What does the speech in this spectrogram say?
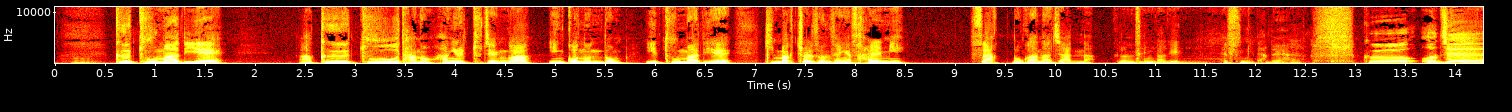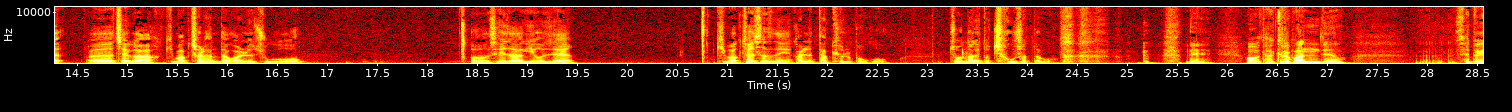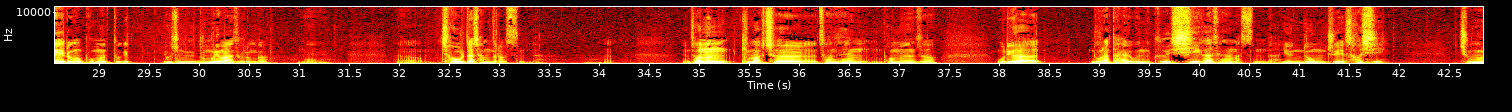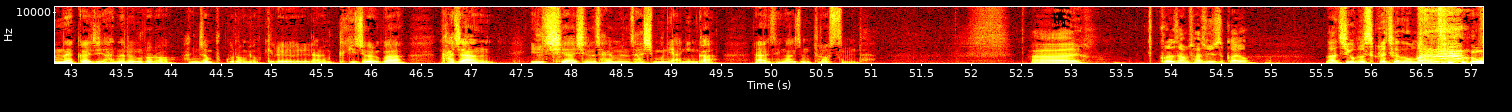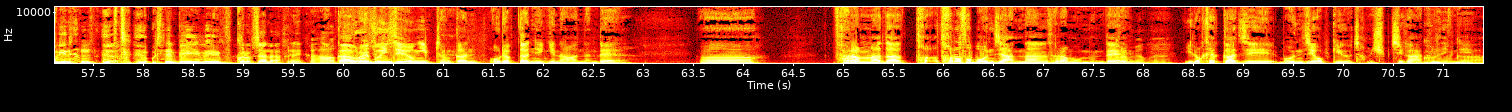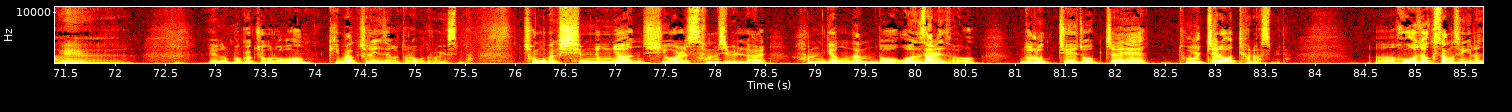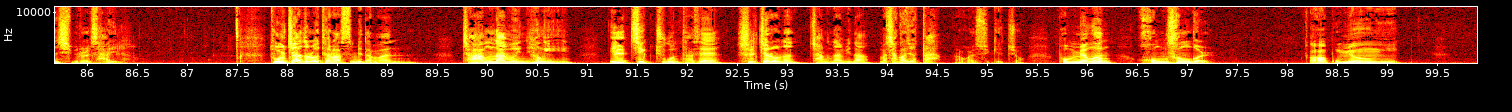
그두 마디에 아, 그 두 단어, 항일 투쟁과 인권 운동, 이 두 마디에 김학철 선생의 삶이 싹 녹아나지 않나, 그런 생각이 했습니다. 네. 그 어제 어, 제가 김학철 한다고 알려주고 어, 세작이 어제 김학철 선생의 관련 다큐를 보고 존나게 또 쳐우셨다고. 네. 어, 다큐를 봤는데요. 어, 새벽에 이런 거 보면 또 요즘 눈물이 많아서 그런가? 네. 어, 쳐 울다 잠들었습니다. 어, 저는 김학철 선생 보면서 우리가 누구나 다 알고 있는 그 시가 생각났습니다. 윤동주의 서시. 죽는 날까지 하늘을 우러러 한 점 부끄러움이 없기를 라는 그 기절과 가장 일치하시는 삶을 사신 분이 아닌가라는 생각이 좀 들었습니다. 아, 그런 사람 살 수 있을까요? 난 지금도 스크래치가 너무 많은데. 우리는 우리는 매일 매일 부끄럽잖아. 그러니까 아, 아까 부끄러울 외부 수도 인재 영입 잠깐 어렵다는 얘기 나왔는데, 어, 사람마다 터, 털어서 먼지 안 나는 사람 없는데, 그럼요. 예. 이렇게까지 먼지 없기도 참 쉽지가 않은 그러니까. 분이, 예. 예, 그럼 본격적으로 김학철의 인생을 돌아보도록 하겠습니다. 1916년 10월 30일 날 함경남도 원산에서 누룩 제조업자의 둘째로 태어났습니다. 어, 호적상 생일은 11월 4일. 둘째 아들로 태어났습니다만 장남인 형이 일찍 죽은 탓에 실제로는 장남이나 마찬가지였다라고 할 수 있겠죠. 본명은 홍성걸. 아 본명이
